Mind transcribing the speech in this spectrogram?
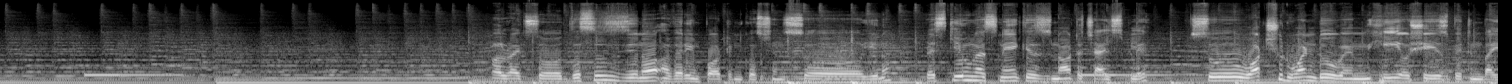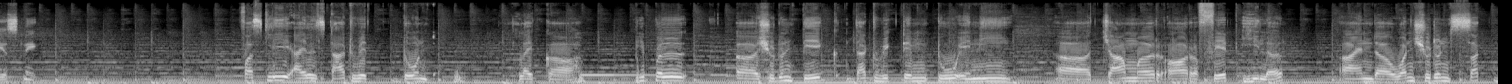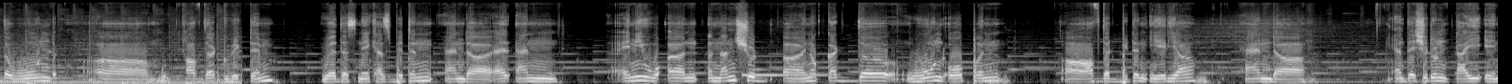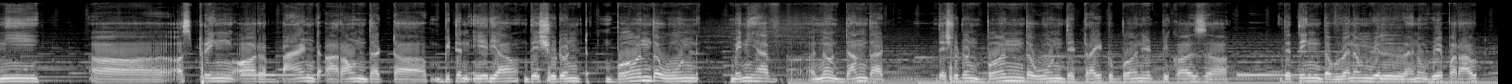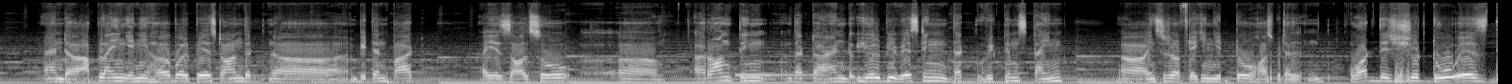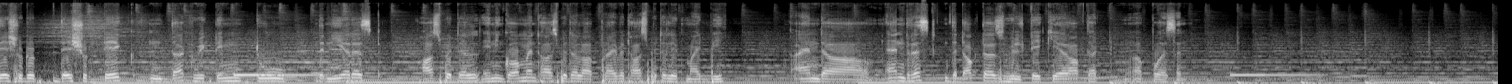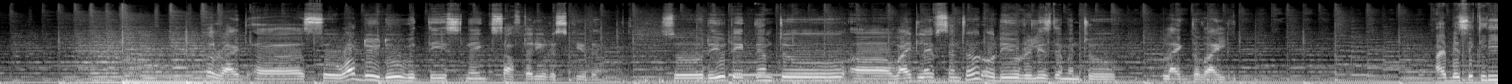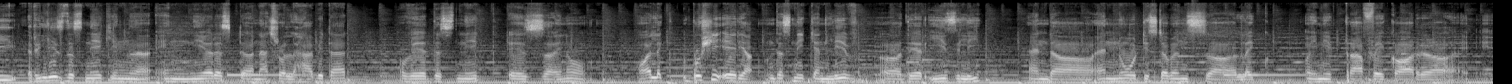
All right, so this is, you know, a very important question. So, you know, rescuing a snake is not a child's play. So, what should one do when he or she is bitten by a snake? firstly i'll start with don't like uh, people uh, shouldn't take that victim to any uh, charmer or a fate healer and uh, one shouldn't suck the wound uh, of that victim where the snake has bitten and uh, and any uh, none should uh, you know cut the wound open of that bitten area and and they shouldn't tie any uh, a string or a band around that uh, bitten area. They shouldn't burn the wound. Many have you know done that. They shouldn't burn the wound. They try to burn it because uh, they think the venom will you know vapor out and uh, applying any herbal paste on the uh, bitten part is also uh, a wrong thing that uh, and you will be wasting that victim's time uh, instead of taking it to hospital. What they should do is they should they should take that victim to the nearest hospital any government hospital or private hospital it might be and uh, and rest. The doctors will take care of that uh, person All right. Uh, so, what do you do with these snakes after you rescue them? So, do you take them to a wildlife center or do you release them into like the wild? I basically release the snake in uh, in nearest uh, natural habitat where the snake is uh, you know or like bushy area the snake can live uh, there easily and uh, and no disturbance uh, like any traffic or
